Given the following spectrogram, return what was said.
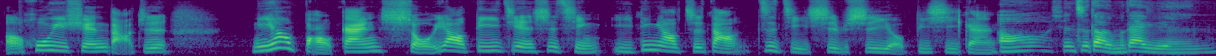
呃呼吁宣导，就是你要保肝，首要第一件事情一定要知道自己是不是有 B、C 肝。哦，先知道有没有带源，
